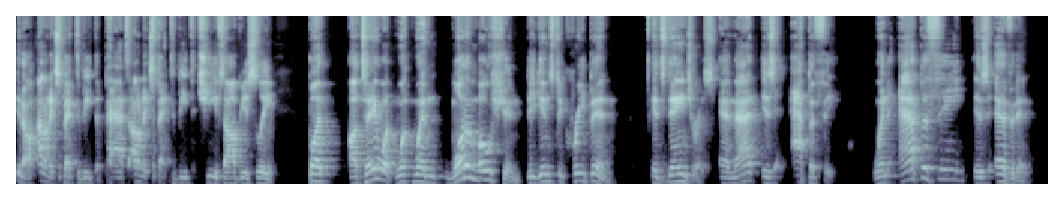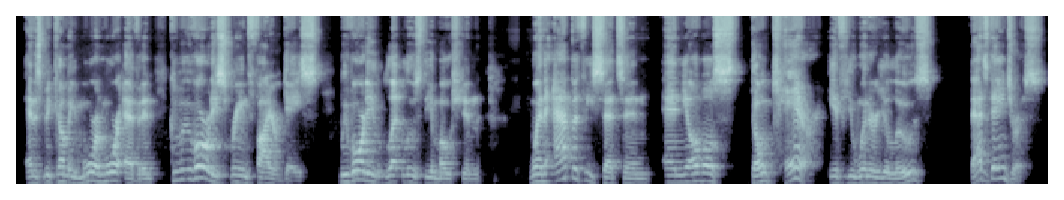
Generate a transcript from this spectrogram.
You know, I don't expect to beat the Pats. I don't expect to beat the Chiefs, obviously, but. I'll tell you what, when one emotion begins to creep in, it's dangerous. And that is apathy when apathy is evident and it's becoming more and more evident because we've already screamed fire Gase, we've already let loose the emotion. When apathy sets in and you almost don't care if you win or you lose, that's dangerous.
